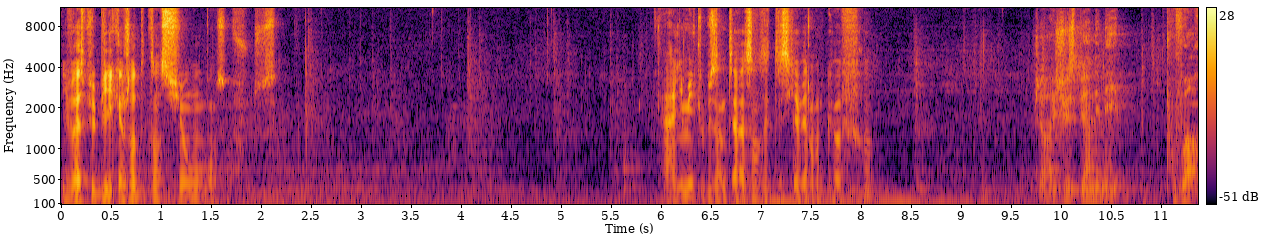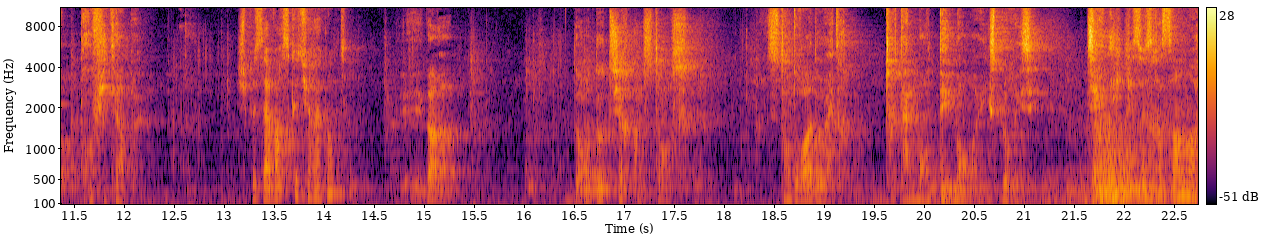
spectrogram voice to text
Ivresse publique, un jour de détention, bon, on s'en fout tout ça. À la limite, le plus intéressant, c'était ce qu'il y avait dans le coffre. J'aurais juste bien aimé pouvoir profiter un peu. Je peux savoir ce que tu racontes? Eh ben, dans d'autres circonstances, cet endroit doit être totalement dément à explorer. C'est c'est unique. Ce sera sans moi,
